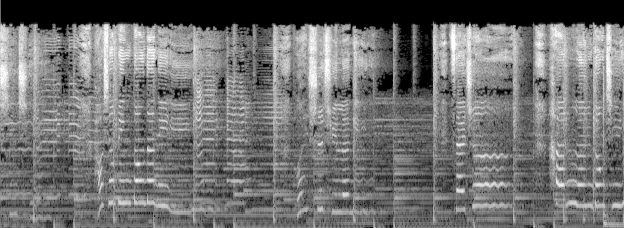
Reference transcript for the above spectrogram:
心情，好像冰冻的你，我已失去了你，在这寒冷冬季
